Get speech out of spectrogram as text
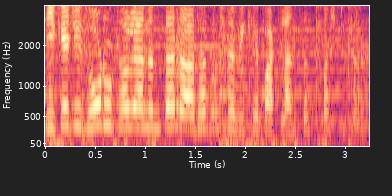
टीकेची झोड उठवल्यानंतर राधाकृष्ण विखे पाटलांचं स्पष्टीकरण.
